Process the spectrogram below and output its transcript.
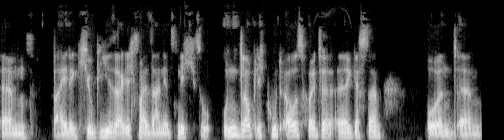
Ähm, beide QB, sage ich mal, sahen jetzt nicht so unglaublich gut aus heute, äh, gestern. Und ähm,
